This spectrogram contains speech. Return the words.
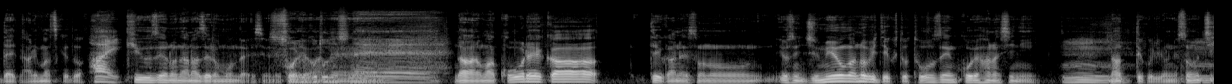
題ありますけど、はい、9070問題ですよね。そういうことですね。だからまあ高齢化っていうかねその要するに寿命が伸びていくと当然こういう話になってくるよね。そのうち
